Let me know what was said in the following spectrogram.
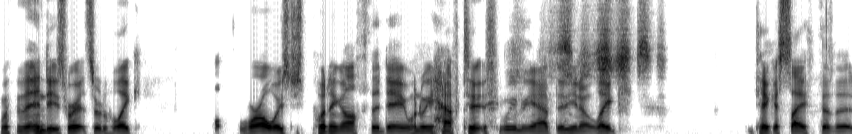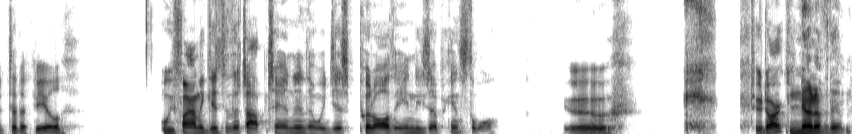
with the indies where it's sort of like we're always just putting off the day when we have to when we have to you know like take a scythe to the to the field. We finally get to the top 10 and then we just put all the indies up against the wall. Ooh, Too dark? None of them.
